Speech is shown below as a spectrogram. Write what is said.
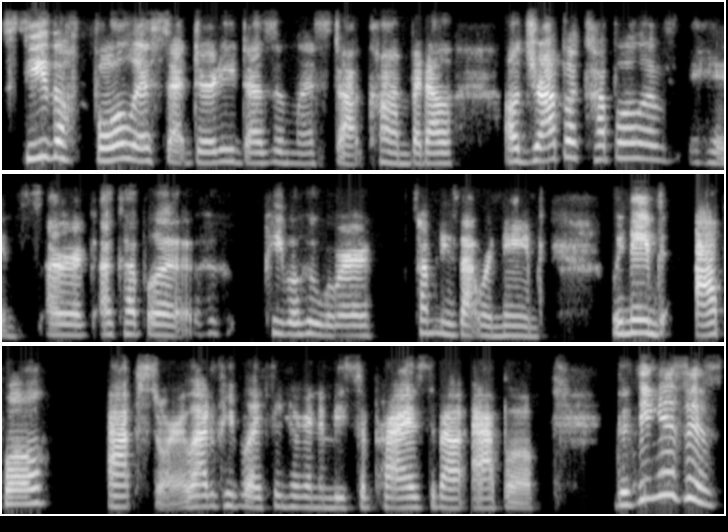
see the full list at dirtydozenlist.com. But I'll I'll drop a couple of hints or a couple of people who were companies that were named. We named Apple App Store. A lot of people I think are going to be surprised about Apple. The thing is is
